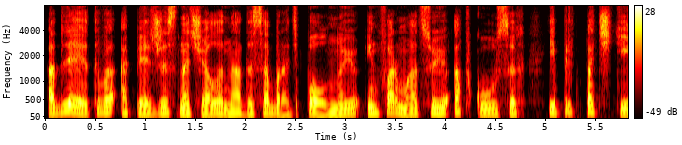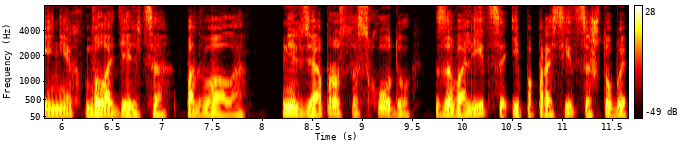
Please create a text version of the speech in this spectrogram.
А для этого, опять же, сначала надо собрать полную информацию о вкусах и предпочтениях владельца подвала. Нельзя просто сходу завалиться и попроситься, чтобы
